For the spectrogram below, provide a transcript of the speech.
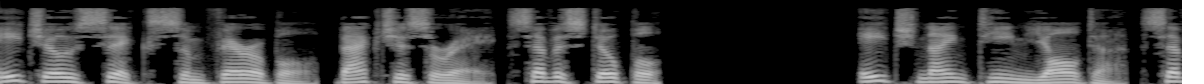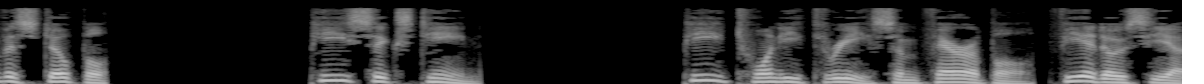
H06 Simferopol, Bakhchisaray, Sevastopol. H19 Yalta, Sevastopol. P16 P23 Simferopol, Feodosia.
